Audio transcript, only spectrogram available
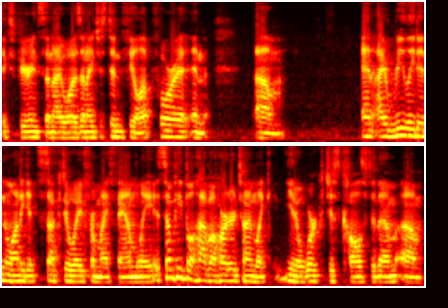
experienced than I was, and I just didn't feel up for it. And um, and I really didn't want to get sucked away from my family. Some people have a harder time, like you know, work just calls to them. Um,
